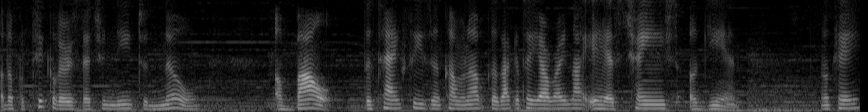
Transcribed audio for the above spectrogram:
are the particulars that you need to know about the tax season coming up because I can tell y'all right now it has changed again. Okay?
